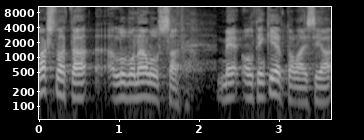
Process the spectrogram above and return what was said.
2000-luvun alussa me oltiin kiertolaisia,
